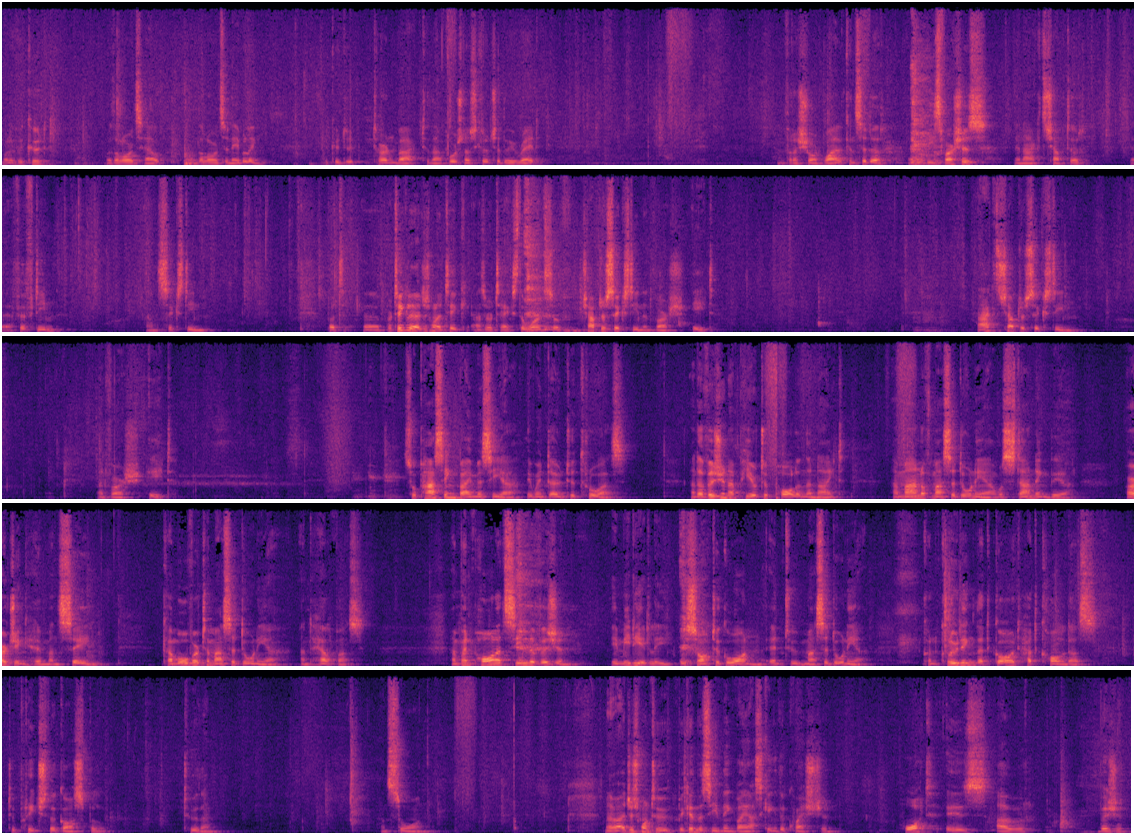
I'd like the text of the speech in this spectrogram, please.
Well, if we could, with the Lord's help and the Lord's enabling, we could turn back to that portion of Scripture that we read for a short while. Consider uh, these verses in Acts chapter uh, 15 and 16. But uh, particularly, I just want to take as our text the words of chapter 16 and verse 8. Acts chapter 16 and verse 8. So, passing by Mysia, they went down to Troas, and a vision appeared to Paul in the night. A man of Macedonia was standing there, urging him and saying, Come over to Macedonia and help us. And when Paul had seen the vision, immediately we sought to go on into Macedonia, concluding that God had called us to preach the gospel to them. And so on. Now, I just want to begin this evening by asking the question what is our vision?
